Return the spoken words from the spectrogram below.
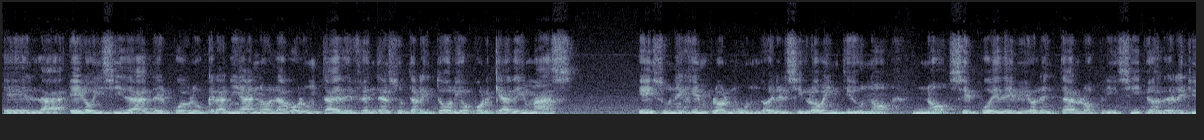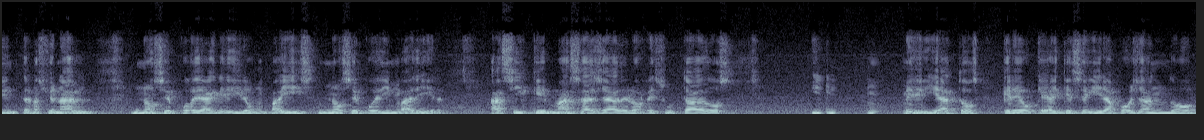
eh, la heroicidad del pueblo ucraniano, la voluntad de defender su territorio, porque además es un ejemplo al mundo. En el siglo XXI no se puede violentar los principios de derecho internacional, no se puede agredir a un país, no se puede invadir. Así que más allá de los resultados inmediatos, creo que hay que seguir apoyando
